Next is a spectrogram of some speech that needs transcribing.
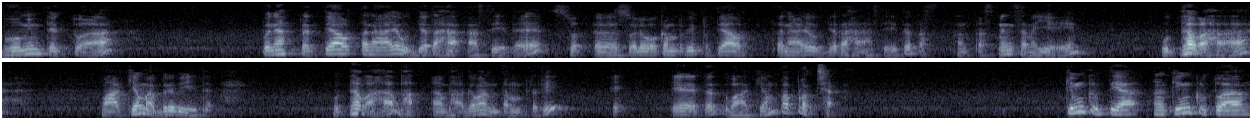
भूमिं त्यक्त्वा पुनः प्रत्यावर्तनाय उद्यतः आसीत् स्वलोकं प्रति प्रत्यावर्तनाय उद्यतः आसीत् तस्मिन् समये उद्धवः वाक्यम् अब्रवीत्। उद्धवः भगवन्तं प्रति एतद् वाक्यं पप्रच्छ। किं कृत्य, किं कृत्वा?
